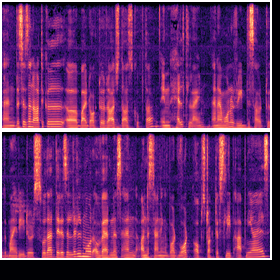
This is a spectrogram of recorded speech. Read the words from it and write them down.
And this is an article uh, by Dr. Raj Das Gupta in Healthline, and I want to read this out to the, my readers so that there is a little more awareness and understanding about what obstructive sleep apnea is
